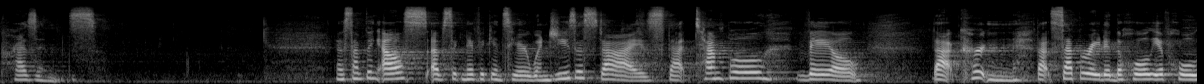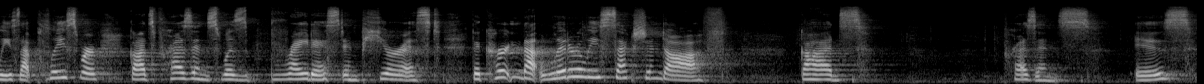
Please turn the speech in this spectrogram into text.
presence. Now, something else of significance here when Jesus dies, that temple veil, that curtain that separated the Holy of Holies, that place where God's presence was brightest and purest, the curtain that literally sectioned off God's presence is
